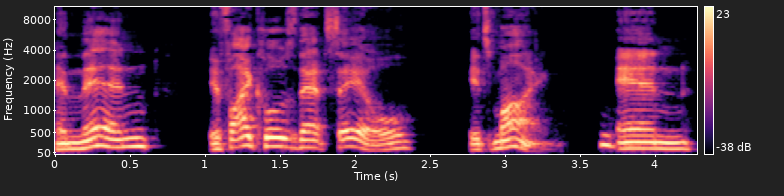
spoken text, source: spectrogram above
And then if I close that sale, it's mine. Mm-hmm. And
